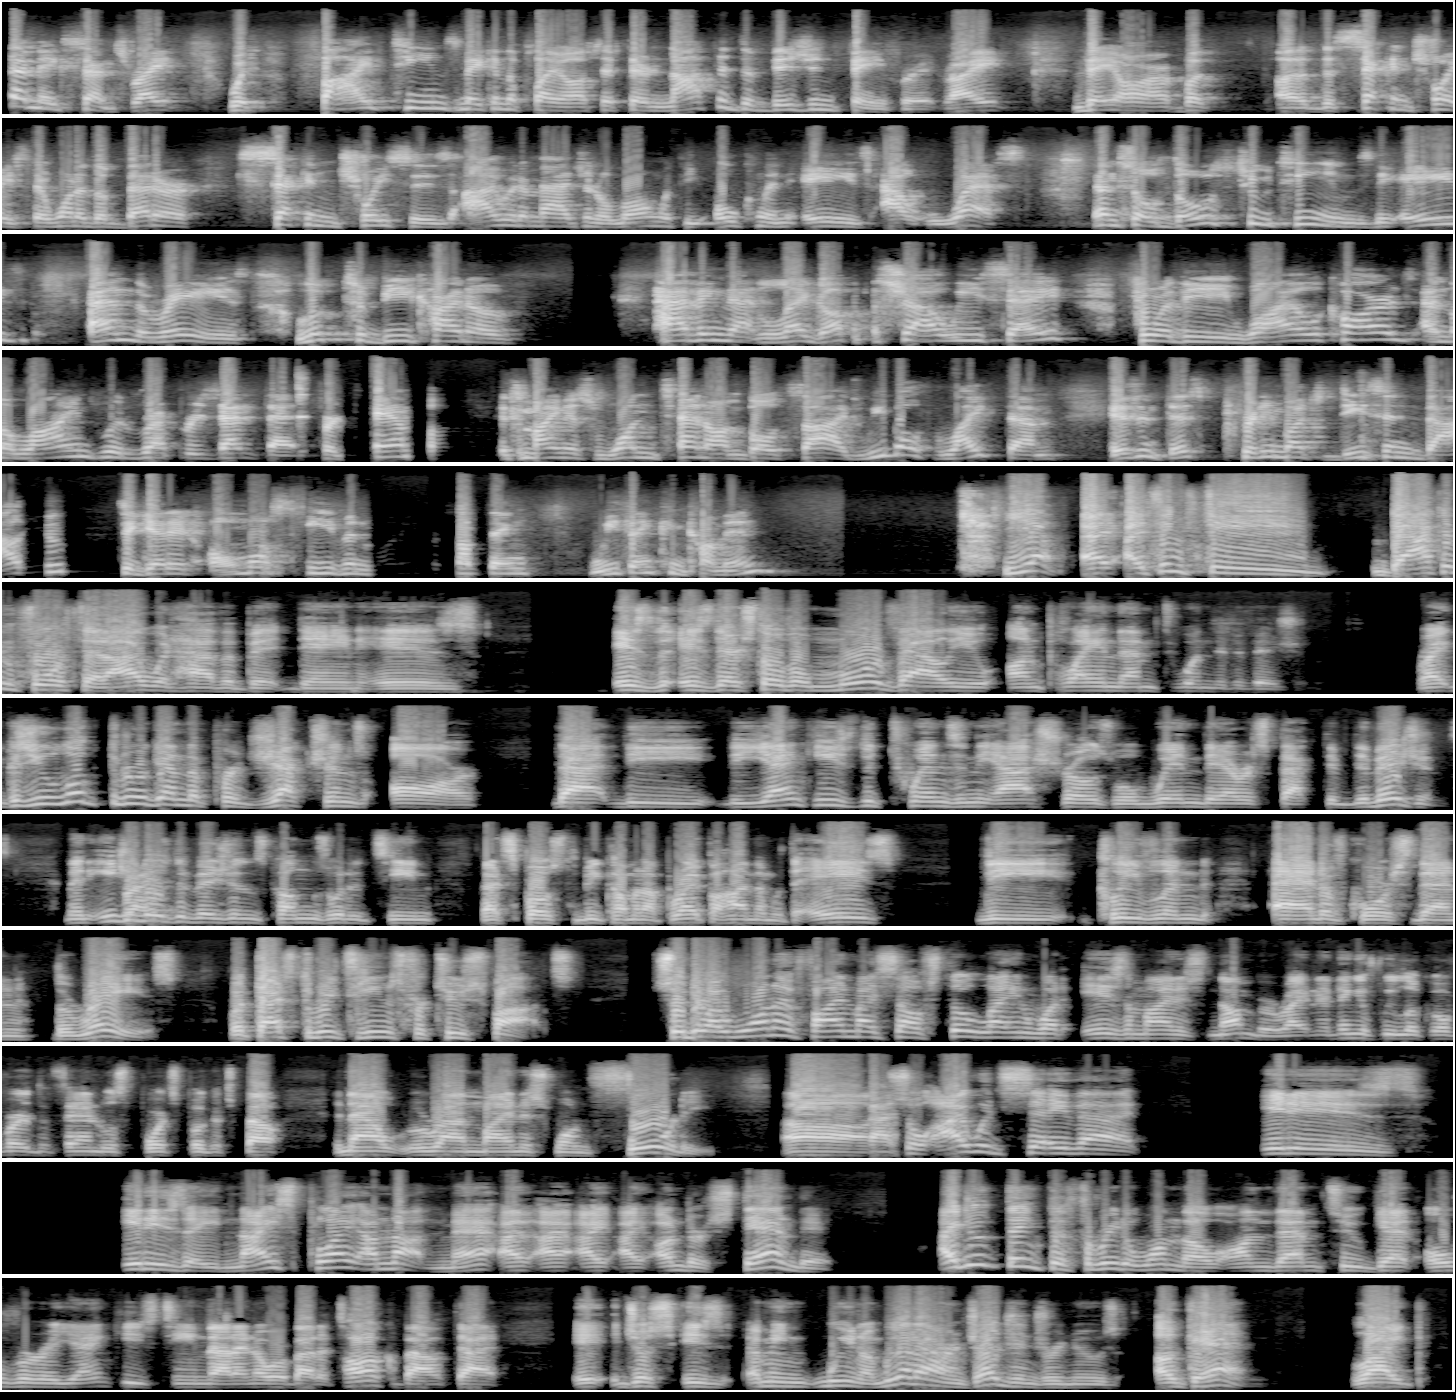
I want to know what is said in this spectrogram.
That makes sense, right? With five teams making the playoffs, if they're not the division favorite, right? They are, but uh, the second choice. They're one of the better second choices, I would imagine, along with the Oakland A's out west. And so those two teams, the A's and the Rays, look to be kind of having that leg up, shall we say, for the wild cards, and the lines would represent that for Tampa. It's minus 110 on both sides. We both like them. Isn't this pretty much decent value to get it almost even something we think can come in? Yeah, I, I think the back and forth that I would have a bit, Dane, is is is there still the more value on playing them to win the division, right? Because you look through again, the projections are that the the Yankees, the Twins, and the Astros will win their respective divisions. And then each right. of those divisions comes with a team that's supposed to be coming up right behind them with the A's, the Cleveland, and of course then the Rays. But that's three teams for two spots. So do I want to find myself still laying what is a minus number, right? And I think if we look over at the FanDuel Sportsbook, it's about now around minus 140. Uh, so I would say that it is it is a nice play. I'm not mad. I, I I understand it. I do think the three to one though on them to get over a Yankees team that I know we're about to talk about that it just is. I mean, we you know we got Aaron Judge injury news again. Like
